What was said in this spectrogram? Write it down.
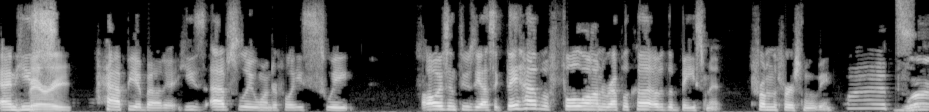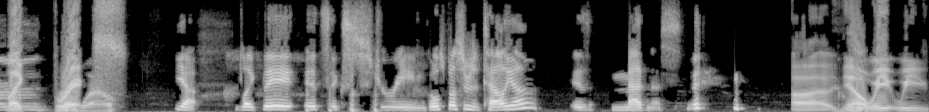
And he's Very. happy about it. He's absolutely wonderful. He's sweet. Always enthusiastic. They have a full on replica of the basement from the first movie. What? what? Like bricks. Wow. Yeah. Like they it's extreme. Ghostbusters Italia is madness. Uh, you know, we we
